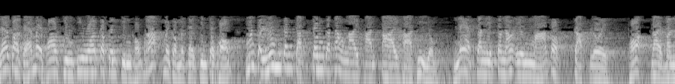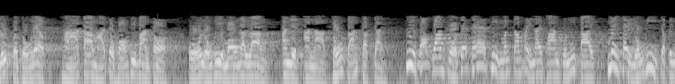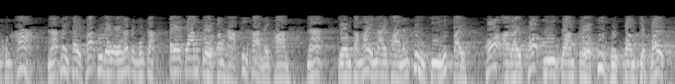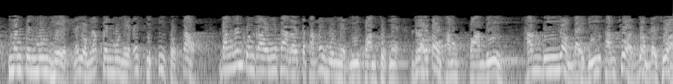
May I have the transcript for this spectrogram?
แล้วก็แต่ไม่พอกินจีวรก็เป็นกลิ่นของพระ ไม่ก็ไม่ใจกินเจ้าของ มันก็ลุมกันกัดจนกระทั่งนายพานตายขาที่ยม แนบสนิทตอนนั้นเองหมาก็กลับเลย เพราะได้บรรลุประสงค์แล้ว หาตามหาเจ้าของที่บ้านต่อ โอ้หลวงพี่มองด้านล่าง อันเน็ตอานาถสงสารจับใจ นี่เพราะความโกรธแท้ๆที่มันทำให้นายพานคนนี้ตาย ไม่ใช่หลวงพี่จะเป็นคนฆ่านะไม่ใช่พระธุดงองค์นั้นเป็นคนฆ่า แต่ความโกรธต่างหากที่ฆ่านายพานนะยอมทำให้นายพานนั้นขึ้นชีวิตไป เพราะอะไรเพราะมีความโกรธที่ผูกความเจ็บไว้ มันเป็นมูลเหตุนะโยมนะเป็นมูลเหตุให้จิตที่โศกเศร้า ดังนั้นคนเราเนี่ยถ้าเราจะทำให้มูลเหตุมีความสุขเนี่ย เราต้องทำความดี ทำดีย่อมได้ดีทำชั่วย่อมได้ชั่ว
